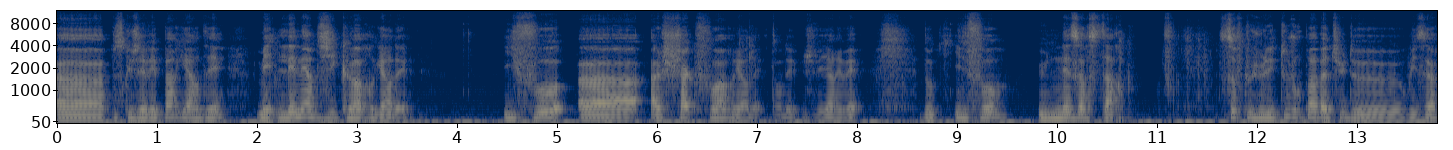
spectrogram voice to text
Euh, parce que j'avais pas regardé. Mais l'Energy Core, regardez. Il faut euh, à chaque fois, regardez, attendez, je vais y arriver. Donc il faut une Nether Star. Sauf que je l'ai toujours pas battu de Wither.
